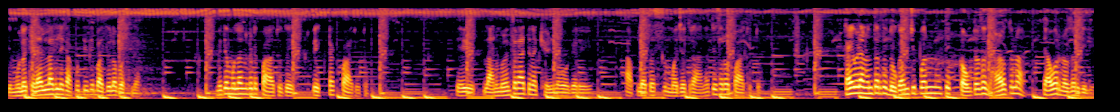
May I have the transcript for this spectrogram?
ते मुलं खेळायला लागले काकू तिथे बाजूला बसल्या. मी त्या मुलांकडे पाहत होतो एकटाक पाहत होतो. ते लहान मुलांचं राहते ना खेळणं वगैरे. आपल्यातच मजेत राहणं ते सर्व पाहत होतो. काही वेळानंतर ते दोघांची पण ते कवटाचं झाड होतं ना त्यावर नजर गेली.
